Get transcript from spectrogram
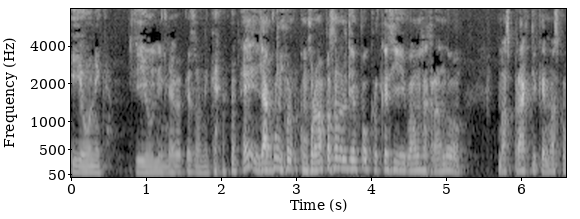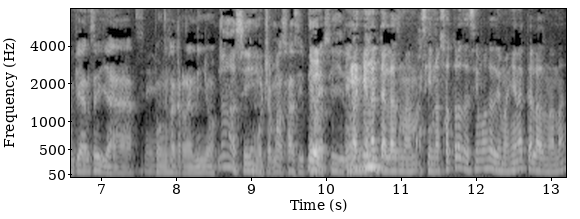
Y única. Y única. Yo creo que es única. Eh, ya conforme, va pasando el tiempo, creo que sí vamos agarrando más práctica y más confianza y ya podemos agarrar al niño mucho más fácil. imagínate a las mamás, si nosotros decimos eso, imagínate a las mamás,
